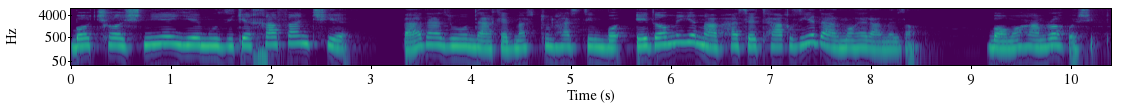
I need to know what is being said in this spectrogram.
با چاشنی یه موزیک خفن چیه؟ بعد از اون در خدمتتون هستیم با ادامه مبحث تغذیه در ماه رمضان. با ما همراه باشید.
